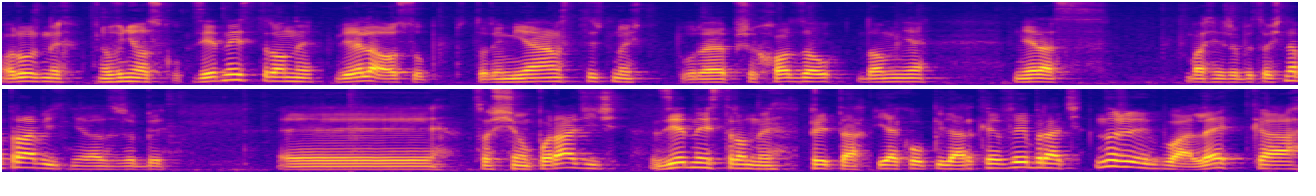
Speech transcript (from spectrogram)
różnych wniosków. Z jednej strony wiele osób, z którymi ja mam styczność, które przychodzą do mnie nieraz właśnie, żeby coś naprawić, nieraz, żeby coś się poradzić. Z jednej strony pyta, jaką pilarkę wybrać, no żeby była lekka,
